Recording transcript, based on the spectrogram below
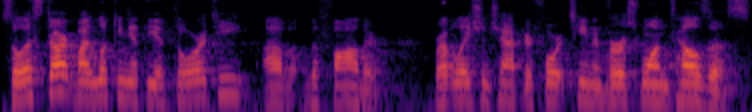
So let's start by looking at the authority of the Father. Revelation chapter 14 and verse 1 tells us,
